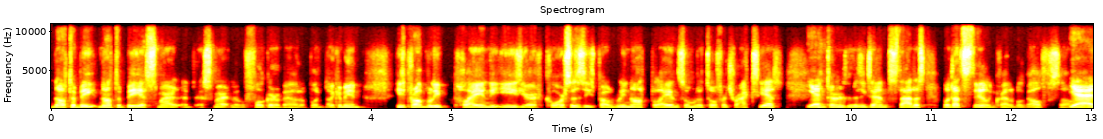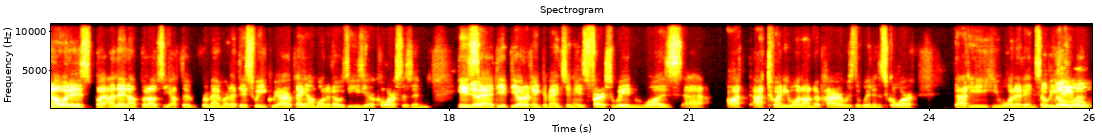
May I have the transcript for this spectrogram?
Not to be not to be a smart a, smart little fucker about it, but like I mean, he's probably playing the easier courses. He's probably not playing some of the tougher tracks yet Yeah, in terms of his exempt status, but that's still incredible golf. So Yeah, uh, no, it is. But and then, uh, but obviously, you have to remember that this week we are playing on one of those easier courses. And his uh, the, the other thing to mention, his first win was uh, at at twenty one under par was the winning score that he he won it in. So he he's able, low.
